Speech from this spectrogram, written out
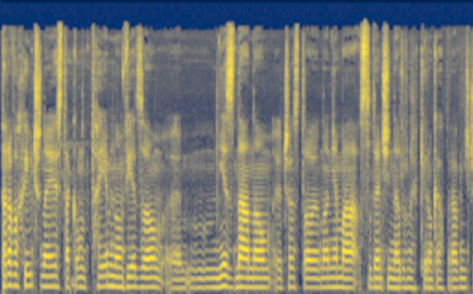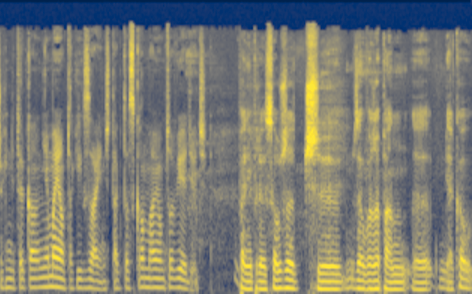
prawo chemiczne jest taką tajemną wiedzą, nieznaną. Często no, nie ma studenci na różnych kierunkach prawniczych nie tylko nie mają takich zajęć, tak? To skąd mają to wiedzieć? Panie profesorze, czy zauważa pan e, jako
